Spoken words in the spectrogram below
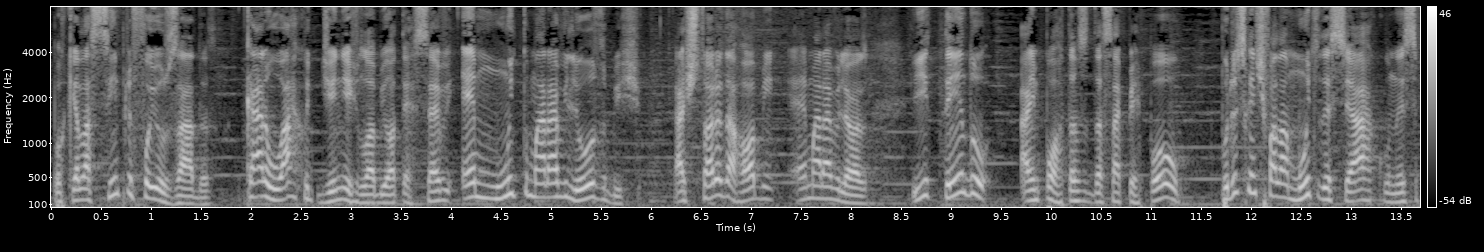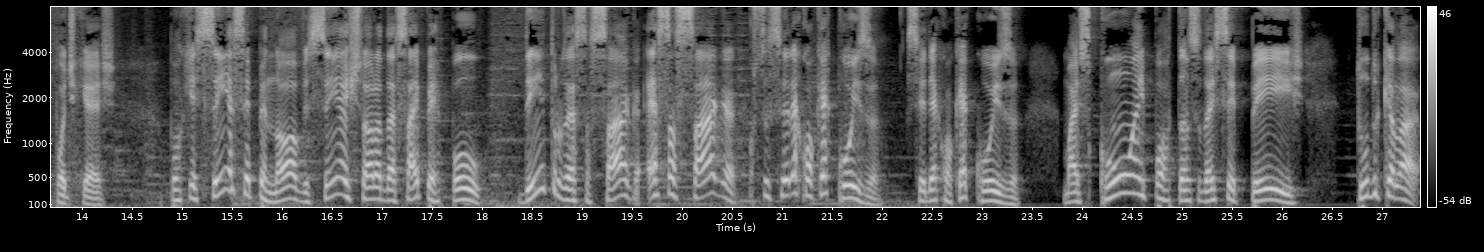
Porque ela sempre foi usada. Cara, o arco de Enies Lobby Water 7 é muito maravilhoso, bicho. A história da Robin é maravilhosa. E tendo a importância da Cyberpole, por isso que a gente fala muito desse arco nesse podcast. Porque sem a CP9, sem a história da Cyberpole dentro dessa saga, essa saga seria qualquer coisa. Seria qualquer coisa. Mas com a importância das CPs, tudo que ela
